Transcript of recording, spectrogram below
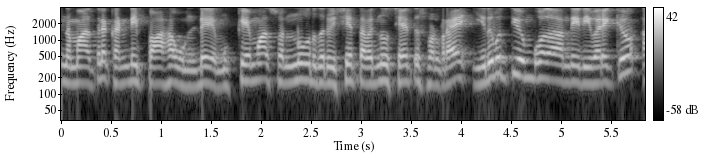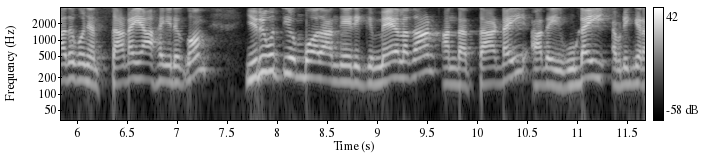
இந்த மாதத்தில் கண்டிப்பாக உண்டு. முக்கியமாக சொன்னூறு ஒரு விஷயத்தை இன்னும் சேர்த்து சொல்கிறேன் இருபத்தி ஒம்போதாம் தேதி வரைக்கும் அது கொஞ்சம் தடையாக இருக்கும். இருபத்தி ஒன்பதாம் தேதிக்கு மேலே தான் அந்த தடை அதை உடை அப்படிங்கிற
